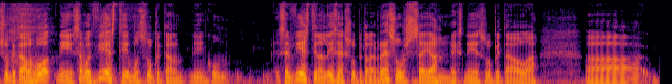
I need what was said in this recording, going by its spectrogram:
Sun pitää olla huol... Niin, sä voit viestiä, mutta sulla pitää olla niin kuin, sen viestinnän lisäksi sulla pitää olla resursseja, mm. eikö niin? Sulla pitää olla Uh,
